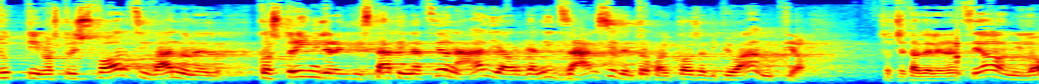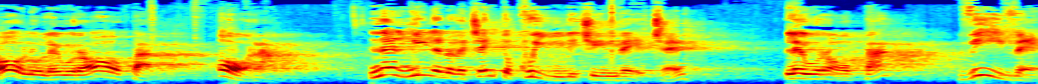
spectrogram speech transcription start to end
tutti i nostri sforzi vanno nel costringere gli stati nazionali a organizzarsi dentro qualcosa di più ampio, Società delle Nazioni, l'ONU, l'Europa. Ora, nel 1915 invece l'Europa vive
